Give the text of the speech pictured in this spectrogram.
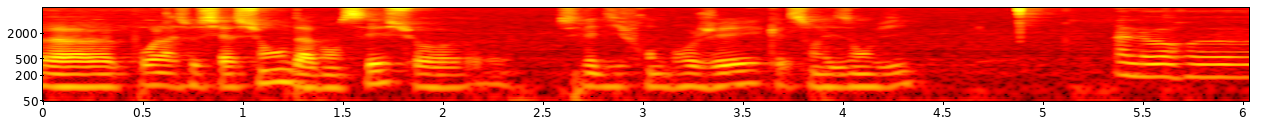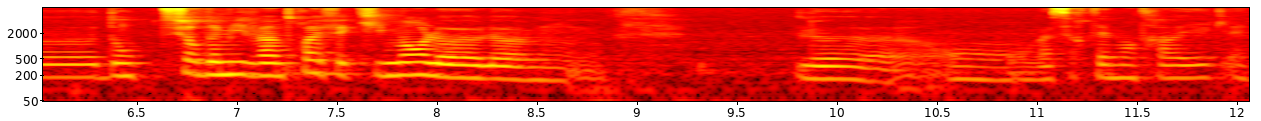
euh, pour l'association d'avancer sur les différents projets? Quelles sont les envies? Alors, euh, donc sur 2023, effectivement, le, le, on, va certainement travailler avec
